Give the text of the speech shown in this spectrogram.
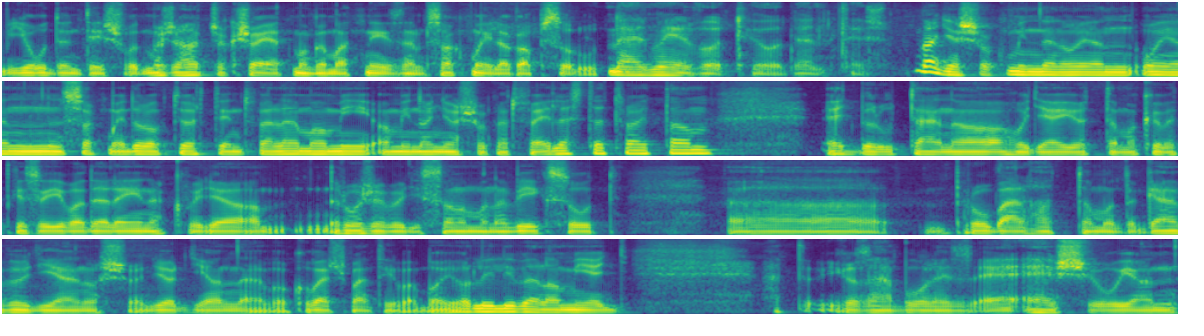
jó döntés volt. Most ha csak saját magamat nézem, szakmailag abszolút. Mert miért volt jó döntés? Nagyon sok minden olyan, olyan szakmai dolog történt velem, ami, ami nagyon sokat fejlesztett rajtam. Egyből utána, hogy eljöttem a következő évad elején, hogy a Rózsavölgyi Szalomon a végszót próbálhattam ott a Gávölgyi Jánossal, Györgyi Annával, Kovács Mátéval, Bajor Lilivel, ami egy, hát igazából ez e- első olyan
